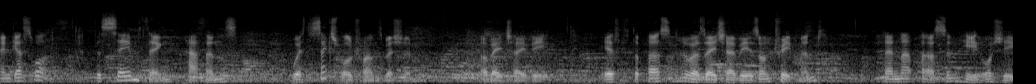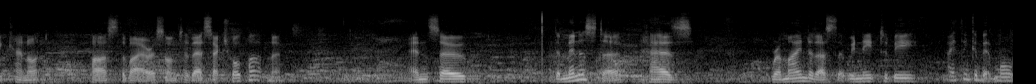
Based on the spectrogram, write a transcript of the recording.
And guess what? The same thing happens with sexual transmission of HIV. If the person who has HIV is on treatment, then that person, he or she, cannot pass the virus on to their sexual partner. And so the minister has reminded us that we need to be, I think, a bit more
